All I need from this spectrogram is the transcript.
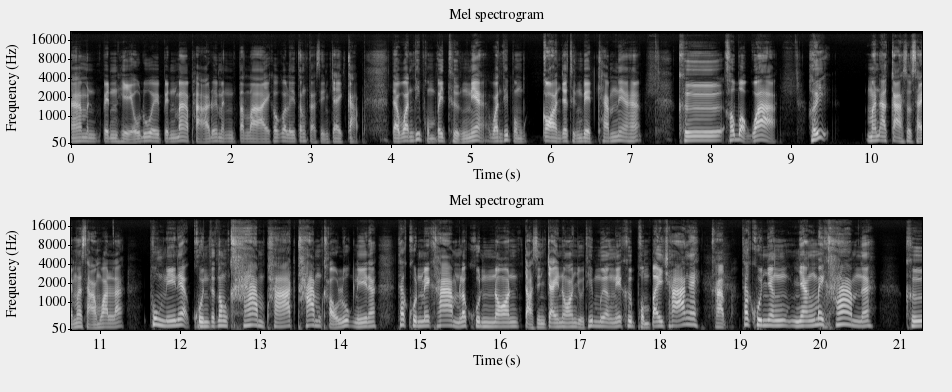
นะมันเป็นเหวด้วยเป็นหน้าผาด้วยมันอันตรายเขาก็เลยต้องตัดสินใจกลับ แต่วันที่ผมไปถึงเนี่ยวันที่ผมก่อนจะถึง base camp เนี่ยฮะคือเขาบอกว่าเฮ้ยมันอากาศสดใสมาสามวันแล้ว พรุ่งนี้เนี่ยคุณจะต้องข้ามพาร์ทข้ามเขาลูกนี้นะถ้าคุณไม่ข้ามแล้วคุณนอนตัดสินใจนอนอยู่ที่เมืองนี้คือผมไปช้าไงครับ ถ้าคุณยังยังไม่ข้ามนะ คือ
